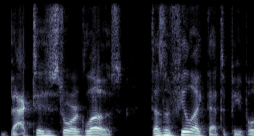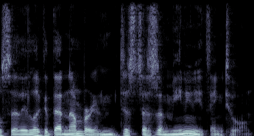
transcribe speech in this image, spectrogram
back to historic lows. Doesn't feel like that to people, so they look at that number and just doesn't mean anything to them.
